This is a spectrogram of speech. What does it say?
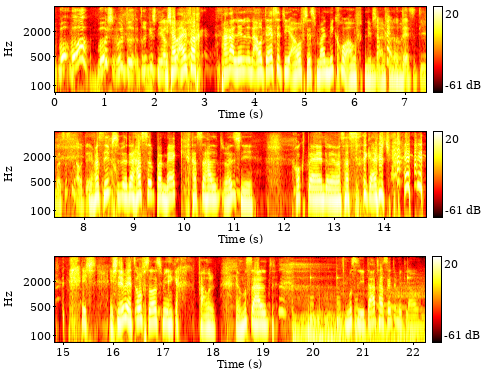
Wo, wo? Wo, wo dr- drücke ich nie auf? Ich habe einfach parallel ein Audacity auf, das mein Mikro aufnimmt. Ich habe einfach kein nur. Audacity. Was ist ein Audacity? Ja, was nimmst du? Dann hast du beim Mac, hast du halt, weiß ich nicht, Rockband oder was hast du gespielt? Ich, ich nehme jetzt auf, so ist mir egal, Paul. Dann musst du halt, musst du die Datasette mitlaufen.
